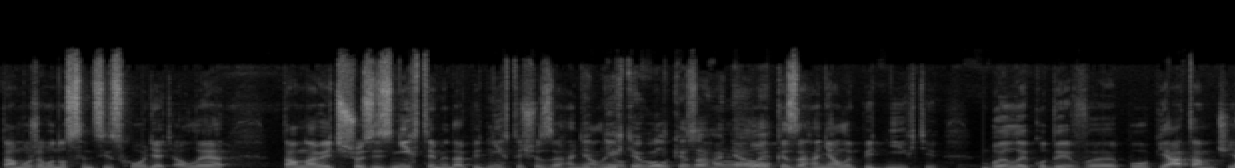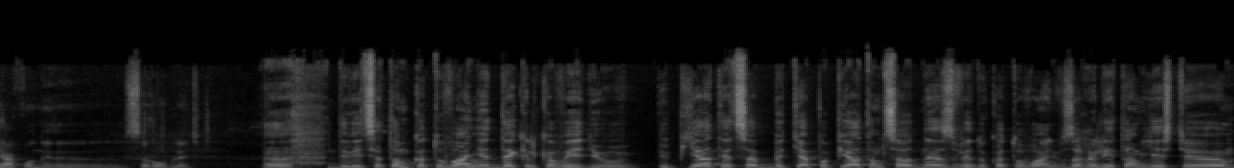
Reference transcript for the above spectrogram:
Там уже воно синці сходять, але там навіть щось із нігтями, да, під нігти щось Під заганяли. нігті голки заганяли. Голки заганяли під нігті. Били куди? В, по п'ятам чи як вони е, це роблять? Е, Дивіться, там катування декілька видів. П'яте це биття по п'ятам, це одне з виду катувань. Взагалі там є е, е,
